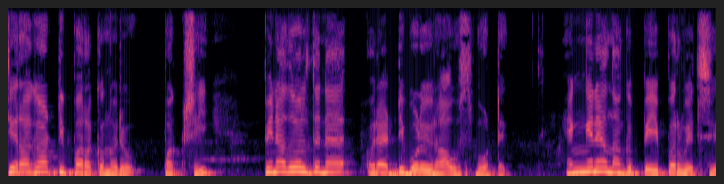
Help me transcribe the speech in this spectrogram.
ചിറകാട്ടി പറക്കുന്നൊരു പക്ഷി പിന്നെ അതുപോലെ തന്നെ ഒരു അടിപൊളി ഒരു ഹൗസ് ബോട്ട് എങ്ങനെയാണ് നമുക്ക് പേപ്പർ വെച്ച്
